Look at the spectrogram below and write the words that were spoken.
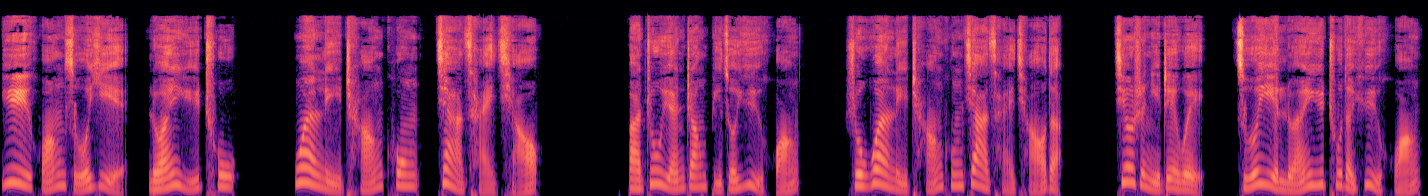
玉皇昨夜鸾鱼出，万里长空架彩桥。”把朱元璋比作玉皇，说万里长空架彩桥的，就是你这位昨夜鸾鱼出的玉皇。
